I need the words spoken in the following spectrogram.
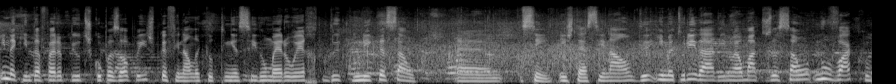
e na quinta-feira pediu desculpas ao país, porque afinal aquilo tinha sido um mero erro de comunicação. sim, isto é sinal de imaturidade e não é uma acusação no vácuo.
